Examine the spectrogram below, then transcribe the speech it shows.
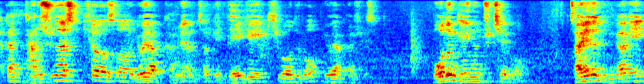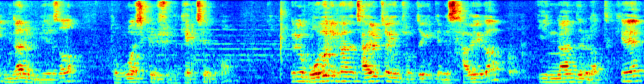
약간 단순화시켜서 요약하면 저렇게 네 개의 키워드로 요약할 수 있습니다. 모든 개인은 주체고 자연은 인간이 인간을 위해서 도구화시킬 수 있는 객체고 그리고 모든 인간은 자율적인 존재이기 때문에 사회가 이 인간들을 어떻게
